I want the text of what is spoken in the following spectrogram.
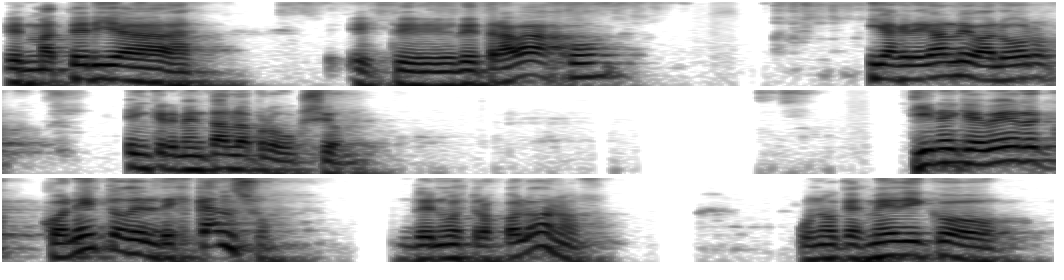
en materia este, de trabajo y agregarle valor e incrementar la producción. Tiene que ver con esto del descanso de nuestros colonos. Uno que es médico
